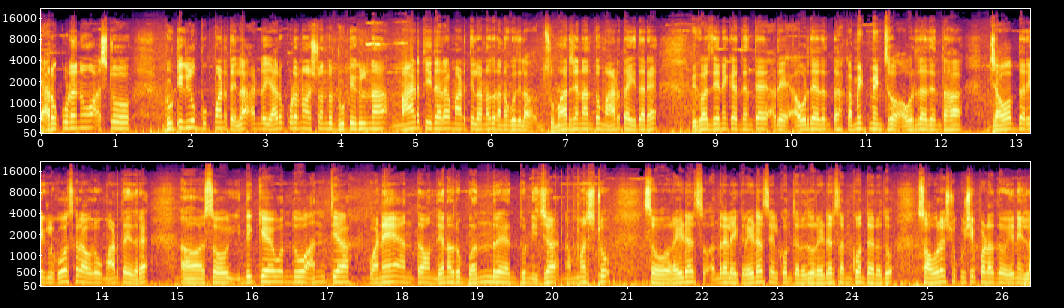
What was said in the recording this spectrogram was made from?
ಯಾರು ಕೂಡ ಅಷ್ಟು ಡ್ಯೂಟಿಗಳು ಬುಕ್ ಮಾಡ್ತಾ ಇಲ್ಲ. ಆ್ಯಂಡ್ ಯಾರು ಕೂಡ ಅಷ್ಟೊಂದು ಡ್ಯೂಟಿಗಳನ್ನ ಮಾಡ್ತಿದ್ದಾರಾ ಮಾಡ್ತಿಲ್ಲ ಅನ್ನೋದು ನನಗೆ ಗೊತ್ತಿಲ್ಲ. ಒಂದು ಸುಮಾರು ಜನ ಅಂತೂ ಮಾಡ್ತಾ ಇದ್ದಾರೆ ಬಿಕಾಸ್ ಏನಕ್ಕೆ ಅದಂತೆ, ಅದೇ ಅವ್ರದ್ದೇ ಆದಂತಹ ಕಮಿಟ್ಮೆಂಟ್ಸು ಅವ್ರದ್ದೇ ಆದಂತಹ ಜವಾಬ್ದಾರಿಗಳಿಗೋಸ್ಕರ ಅವರು ಮಾಡ್ತಾ ಇದ್ದಾರೆ ಸೊ ಇದಕ್ಕೆ ಒಂದು ಅಂತ್ಯ ಕೊನೆ ಅಂತ ಒಂದು ಏನಾದರೂ ಬಂದರೆ ಅಂತೂ ನಿಜ, ನಮ್ಮಷ್ಟು ಸೊ ರೈಡರ್ಸ್ ಅಂದರೆ ಲೈಕ್ ರೈಡರ್ಸ್ ಹೇಳ್ಕೊತಾ ಇರೋದು ರೈಡರ್ಸ್ ಅನ್ಕೊತಾ ಇರೋದು ಸೊ ಅವರಷ್ಟು ಖುಷಿ ಪಡೋದು ಏನಿಲ್ಲ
